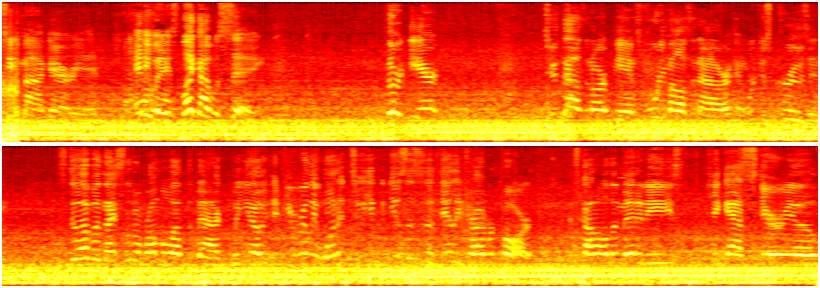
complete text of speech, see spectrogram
T Garian. Anyways, like I was saying, third gear, 2,000 RPMs, 40 miles an hour, and we're just cruising Still have a nice little rumble out the back, but you know, if you really wanted to, you could use this as a daily driver car. It's got all the amenities, kick-ass stereo,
